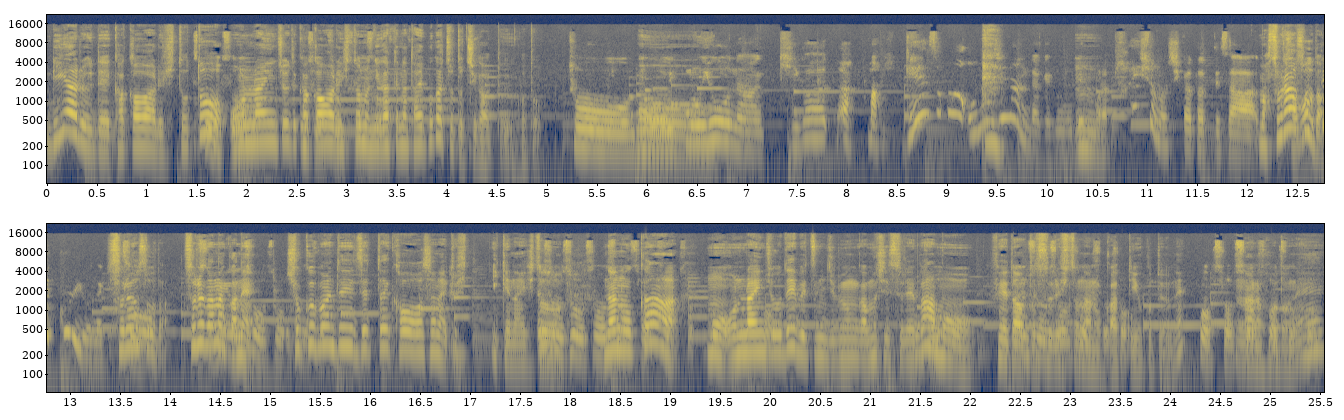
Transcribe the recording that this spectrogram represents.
うリアルで関わる人そとオンライン上で関わる人の苦手なタイプがちょっと違うということ。そうのような気があまあ原則は同じなんだけど、でもほら対処の仕方ってさ、まあそれはそうだ。変わってくるよねそれはそうだ。それがなんかね職場で絶対顔合わせないといけない人そうそうそう。なのかそうそうそうもうオンライン上で別に自分が無視すればもうフェードアウトする人なのかっていうことよね。なるほどね。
